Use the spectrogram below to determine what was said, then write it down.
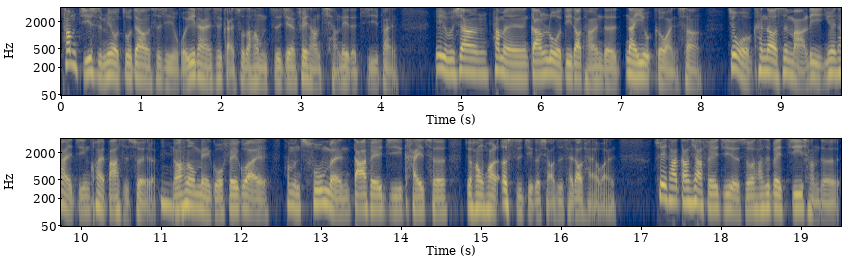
他们即使没有做这样的事情，我依然还是感受到他们之间非常强烈的羁绊。例如，像他们刚落地到台湾的那一个晚上。就我看到的是玛丽，因为她已经快八十岁了，然后她从美国飞过来，他们出门搭飞机、开车，就他们花了二十几个小时才到台湾。所以她刚下飞机的时候，她是被机场的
